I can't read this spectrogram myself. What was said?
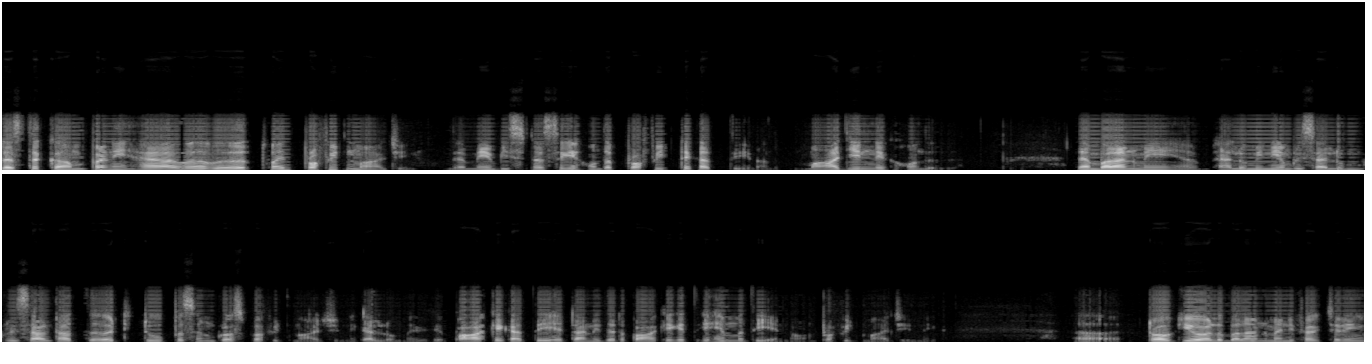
Does the company have a worthwhile profit margin? දැන් මේ බිස්නස් එකේ හොඳ ප්‍රොෆිට් එකක් තියෙනවද? මාජින් එක හොඳද? දැන් බලන්න මේ ඇලුමිනියම් රිසල්ලුම් රිසල්ට් එක 32% gross profit margin එක ඇලුම් එකේ පාක් එකත් ඒ හෙටන් ඉදට පාක් එකෙත් එහෙම්ම තියෙනවා profit margin එක ටෝකියෝ වල බලන්න manufacturing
